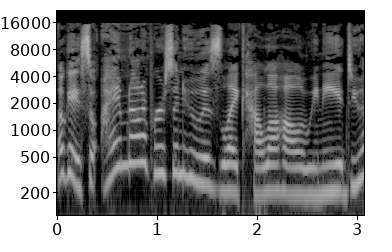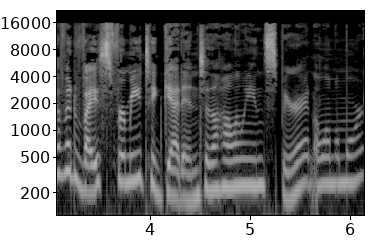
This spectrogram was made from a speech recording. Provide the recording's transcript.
Okay, so I am not a person who is like hella Halloweeny. Do you have advice for me to get into the Halloween spirit a little more?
